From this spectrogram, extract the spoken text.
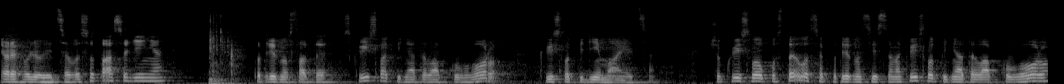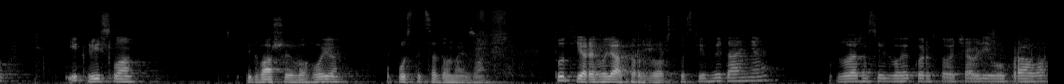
регулюється висота сидіння. Потрібно встати з крісла, підняти лапку вгору, крісло підіймається. Щоб крісло опустилося, потрібно сісти на крісло, підняти лапку вгору, і крісло під вашою вагою опуститься донизу. Тут є регулятор жорсткості гойдання, в залежності від ваги користувача вліво-вправо.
